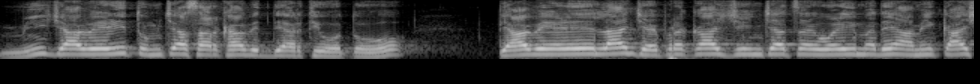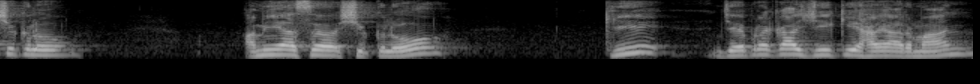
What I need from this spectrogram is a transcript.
मी ज्यावेळी तुमच्यासारखा विद्यार्थी होतो त्यावेळेला जयप्रकाशजींच्या चळवळीमध्ये आम्ही काय शिकलो? आम्ही असं शिकलो की जयप्रकाशजी की हाय अरमान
